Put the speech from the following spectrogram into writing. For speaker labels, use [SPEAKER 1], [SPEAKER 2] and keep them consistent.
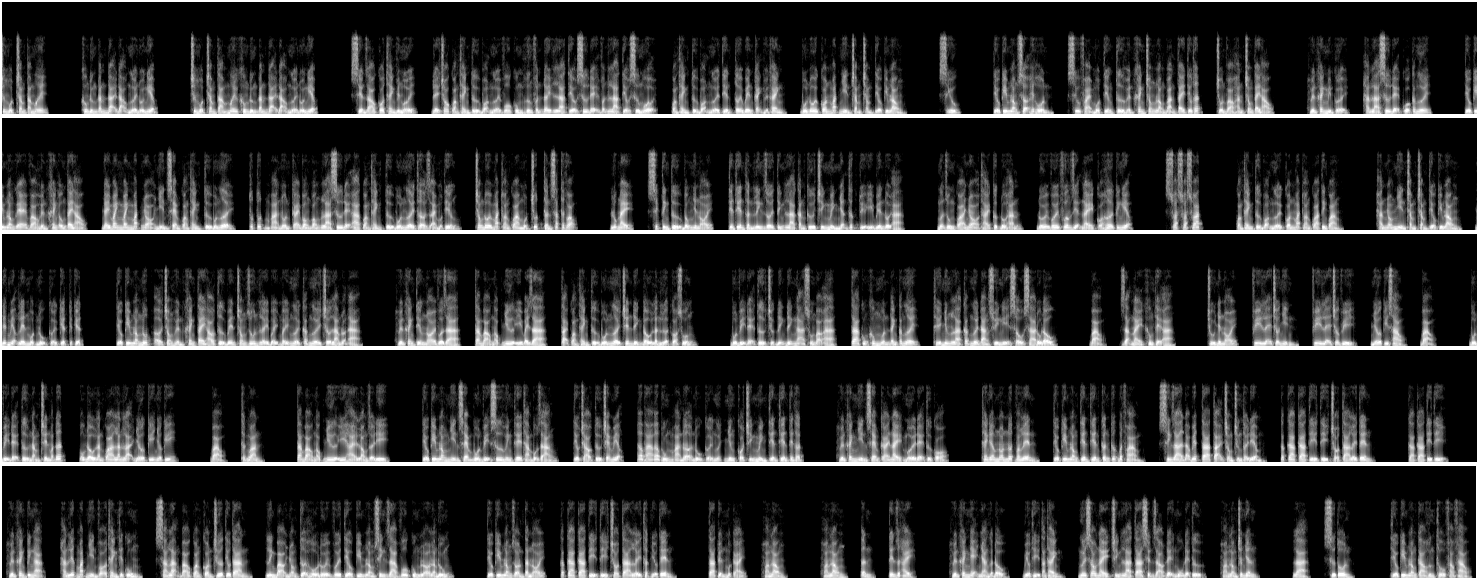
[SPEAKER 1] chương một trăm tám mươi, không đứng đắn đại đạo người nối nghiệp. Chương một trăm tám mươi, không đứng đắn đại đạo người nối nghiệp. Xiền giáo có thành viên mới, để cho quảng thành tử bọn người vô cùng hưng phấn. Đây là tiểu sư đệ vẫn là tiểu sư muội. Quảng thành tử bọn người tiến tới bên cạnh huyền khanh, bốn đôi con mắt nhìn chằm chằm tiểu kim long. Siêu. Tiểu kim long sợ hết hồn, siêu phải một tiếng từ huyền khanh trong lòng bàn tay tiêu thất, trốn vào hắn trong tay áo. Huyền khanh mỉm cười, hắn là sư đệ của các ngươi. Tiểu kim long ghé vào huyền khanh ống tay áo, nháy manh manh mắt nhỏ nhìn xem quảng thành tử bốn người, tốt tốt mà nôn cái bong bóng là sư đệ a. Quảng thành tử bốn người thở dài một tiếng trong đôi mắt thoáng qua một chút thần sắc thất vọng. Lúc này xích tinh tử bỗng nhiên nói, tiên thiên thần linh giới tính là căn cứ chính mình nhận thức tùy ý biến đổi a. Mượn dùng quá nhỏ thái cực đồ hắn, đối với phương diện này có hơi kinh nghiệm. Xoát xoát xoát. Quảng thành từ bọn người con mắt thoáng qua tinh quang. Hắn nhóm nhìn chằm chằm tiểu kim long nhét miệng lên một nụ cười kiệt kiệt kiệt. Tiểu kim long núp ở trong huyền khanh tay áo tử bên trong run lẩy bẩy mấy người các ngươi chớ làm loạn a. Huyền khanh tiếng nói vừa ra, tam bảo ngọc như ý bay ra, tại quảng thành tử bốn người trên đỉnh đầu lần lượt gõ xuống bốn vị đệ tử trực đỉnh đỉnh ngã xuống bảo a, ta cũng không muốn đánh các ngươi, thế nhưng là các ngươi đang suy nghĩ xấu xa đồ đâu. Bảo, dạng này không thể a. Chủ nhân nói, phi lễ chớ nhìn, phi lễ chớ vì, nhớ kỹ sao, bảo. Bốn vị đệ tử nằm trên mặt đất ô m đầu lăn qua lăn lại nhớ kỹ nhớ kỹ. Bảo, thật ngoan. Tam bảo ngọc như ý hài lòng rời đi. Tiểu kim long nhìn xem bốn vị sư huynh thê thảm bộ dáng, tiểu trào tử che miệng, ấp a ấp đúng mà nợ nụ cười ngươi, nhưng có chính mình tiên tiên tên thật. Huyền khanh nhìn xem cái này mới đệ tử có. Thanh âm non nớt vang lên, tiểu kim long tiên tiên cân cước bất phàm sinh ra đã biết ta tại trong chứng thời điểm, các ca ca tỷ tỷ cho ta lấy tên. Ca ca tỷ tỷ huyền khanh kinh ngạc, hắn liếc mắt nhìn võ thành thiên cung, sáng lạng bảo quan còn chưa tiêu tan, linh bảo nhóm tựa hồ đối với tiểu kim long sinh ra vô cùng lo lắng đúng. Tiểu kim long giòn ta nói, các ca ca tỷ tỷ cho ta lấy thật nhiều tên. Ta tuyển một cái, hoàng long. Hoàng long, ân, tên rất hay. Huyền khanh nhẹ nhàng gật đầu, biểu thị tán thành, ngươi sau này chính là ta xiển giáo đệ ngũ đệ tử, hoàng long chân nhân. Là, sư tôn. Tiểu kim long cao hứng thổ phao phao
